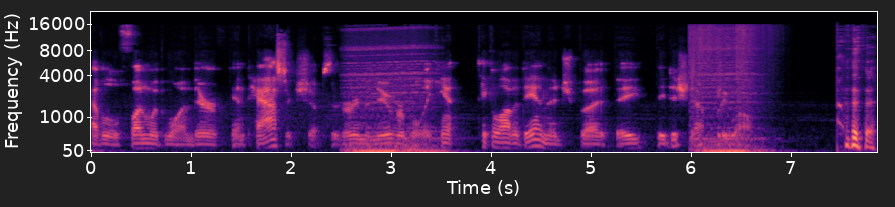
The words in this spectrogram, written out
have a little fun with one. They're fantastic ships. They're very maneuverable. They can't take a lot of damage, but they they dish it out pretty well.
